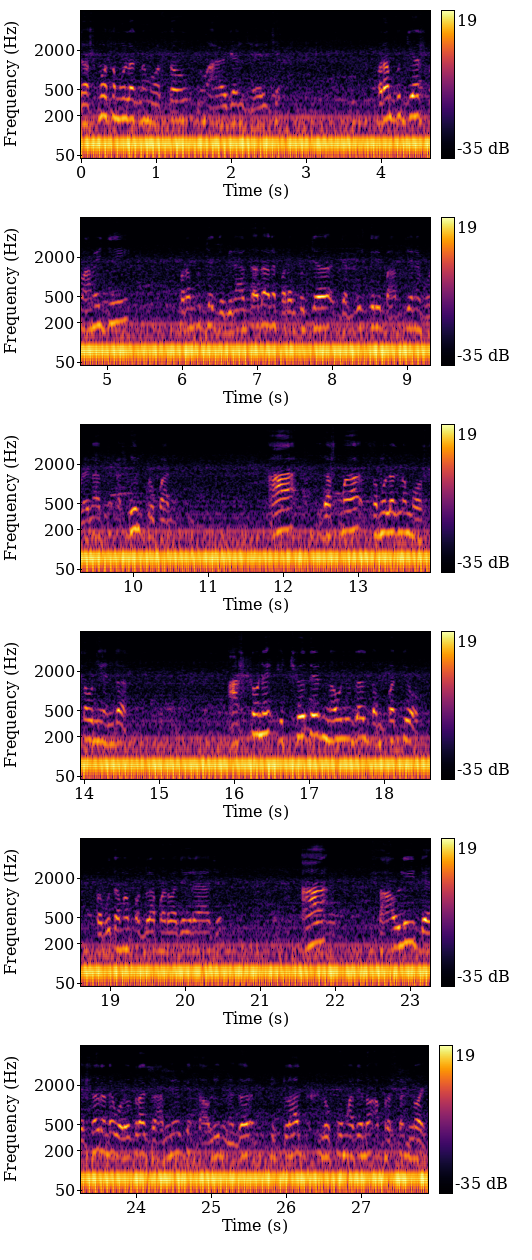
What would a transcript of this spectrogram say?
દસમો સમૂહલગ્ન મહોત્સવનું આયોજન થયેલ છે. પરમ પૂજ્ય સ્વામીજી, પરમ પૂજ્ય જુબીનાથ દાદા અને પરમ પૂજ્ય જગદીશગીરી બાપજી અને ભોળેનાથની અસીમ કૃપાથી આ દસમા સમૂહલગ્ન મહોત્સવની અંદર આઠસો ને ઇઠ્યોતેર નવયુગલ દંપતીઓ પ્રભુતામાં પગલાં પાડવા જઈ રહ્યા છે. આ સાવલી ડેસર અને વડોદરા ગ્રામ્ય કે સાવલી નગર એકલા જ લોકો માટેનો આ પ્રસંગ હોય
